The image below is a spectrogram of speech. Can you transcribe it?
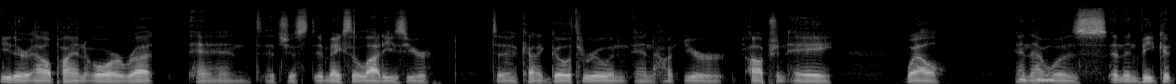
either alpine or rut and it's just it makes it a lot easier to kind of go through and, and hunt your option A well and that Mhm. was and then be good,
